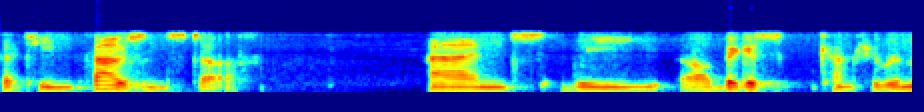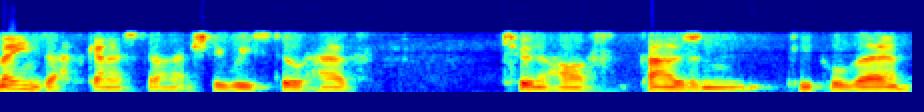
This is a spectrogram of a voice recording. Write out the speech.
13,000 staff. And we, our biggest country remains Afghanistan. Actually, we still have 2,500 people there.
